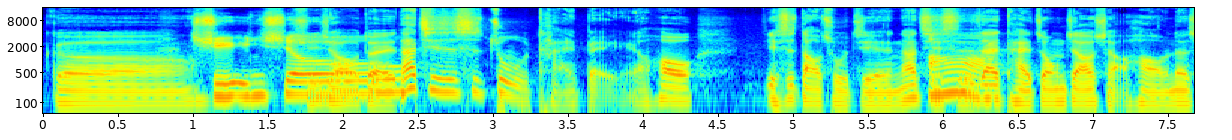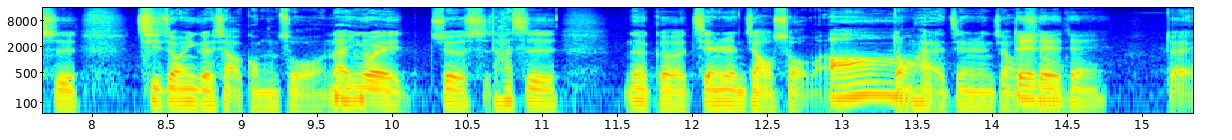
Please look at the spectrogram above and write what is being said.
个徐云修，徐修，对他其实是住台北，然后也是到处接。那其实，在台中教小号，那是其中一个小工作。那因为就是他是那个兼任教授嘛，哦，东海的兼任教授，对对对对。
